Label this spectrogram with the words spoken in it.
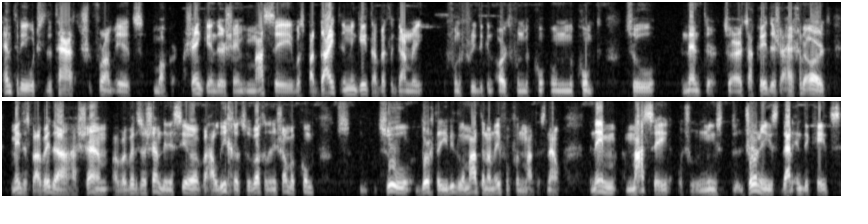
entity which is detached from its makar. Schenken der Shem Masse was badait im Geta wirklich gamri von friedigen Ort von und zu nenter zu Eretz HaKadosh, a hechere Ort, meint es bei Veda Hashem, aber Veda Hashem, den Yesir, v'halicha zu welcher den Neshama kommt zu, durch der Lamata an Eifem von Matas. Now, the name Masei, which means journeys, that indicates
